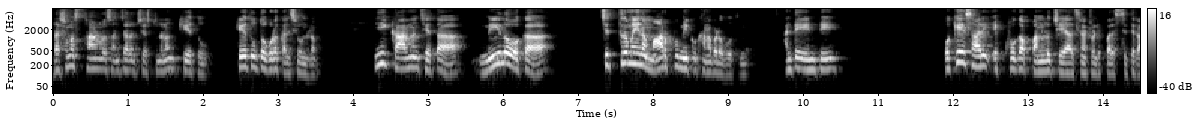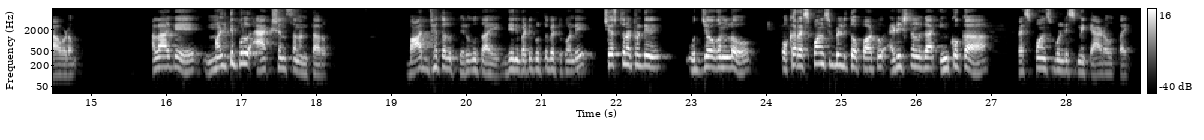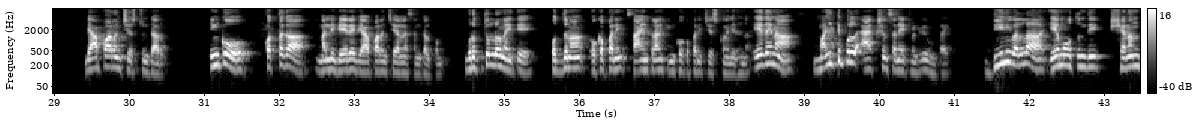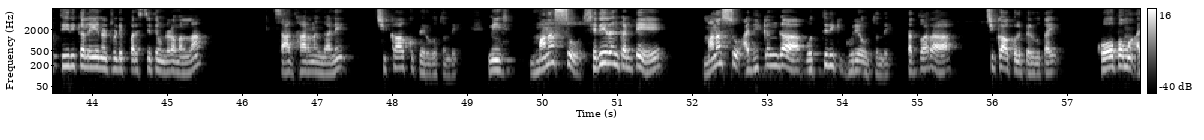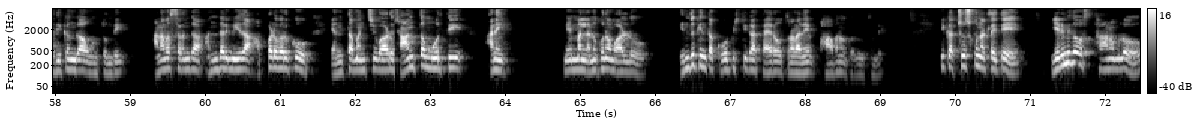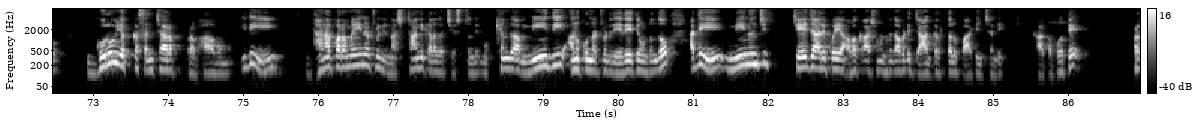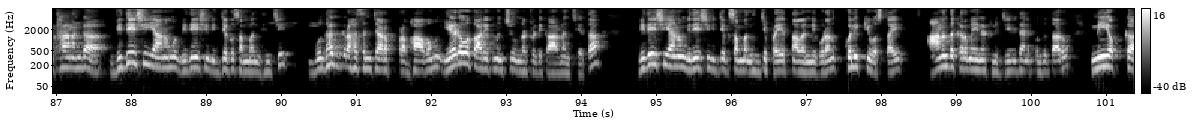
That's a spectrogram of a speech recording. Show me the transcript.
దశమ స్థానంలో సంచారం చేస్తుండడం కేతు కేతుతో కూడా కలిసి ఉండడం. ఈ కారణం చేత మీలో ఒక చిత్రమైన మార్పు మీకు కనబడబోతుంది. అంటే ఏంటి? ఒకేసారి ఎక్కువగా పనులు చేయాల్సినటువంటి పరిస్థితి రావడం. అలాగే మల్టిపుల్ యాక్షన్స్ అని అంటారు. బాధ్యతలు పెరుగుతాయి. దీన్ని బట్టి గుర్తుపెట్టుకోండి. చేస్తున్నటువంటి ఉద్యోగంలో ఒక రెస్పాన్సిబిలిటీతో పాటు అడిషనల్గా ఇంకొక రెస్పాన్సిబిలిటీస్ మీకు యాడ్ అవుతాయి. వ్యాపారం చేస్తుంటారు. ఇంకో కొత్తగా మళ్ళీ వేరే వ్యాపారం చేయాలనే సంకల్పం. వృత్తుల్లోనైతే పొద్దున ఒక పని సాయంత్రానికి ఇంకొక పని చేసుకునే విధంగా. ఏదైనా మల్టిపుల్ యాక్షన్స్ అనేటువంటివి ఉంటాయి. దీనివల్ల ఏమవుతుంది? క్షణం తీరిక లేనటువంటి పరిస్థితి ఉండడం వల్ల సాధారణంగానే చికాకు పెరుగుతుంది. మీ మనస్సు శరీరం కంటే మనస్సు అధికంగా ఒత్తిడికి గురి అవుతుంది. తద్వారా చికాకులు పెరుగుతాయి. కోపము అధికంగా ఉంటుంది. అనవసరంగా అందరి మీద అప్పటి వరకు ఎంత మంచివాడు శాంతమూర్తి అని మిమ్మల్ని అనుకున్న వాళ్ళు ఎందుకు ఇంత కోపిష్టిగా తయారవుతున్నాడనే భావన కలుగుతుంది. ఇక చూసుకున్నట్లయితే ఎనిమిదవ స్థానంలో గురువు యొక్క సంచార ప్రభావం ఇది ధనపరమైనటువంటి నష్టాన్ని కలగ చేస్తుంది ముఖ్యంగా మీది అనుకున్నటువంటిది ఏదైతే ఉంటుందో అది మీ నుంచి చేజారిపోయే అవకాశం ఉంటుంది కాబట్టి జాగ్రత్తలు పాటించండి. కాకపోతే ప్రధానంగా విదేశీ యానము విదేశీ విద్యకు సంబంధించి బుధగ్రహ సంచార ప్రభావము ఏడవ తారీఖు నుంచి ఉన్నటువంటి కారణం చేత విదేశీయానం విదేశీ విద్యకు సంబంధించి ప్రయత్నాలన్నీ కూడా కొలిక్కి వస్తాయి. ఆనందకరమైనటువంటి జీవితాన్ని పొందుతారు. మీ యొక్క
